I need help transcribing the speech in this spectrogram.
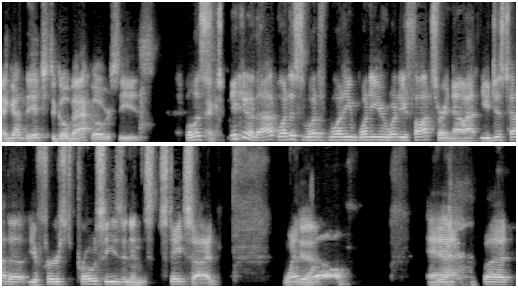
I got the itch to go back overseas. Well, let's Actually, speaking of that, what is what what are you, what are your what are your thoughts right now? You just had a your first pro season in stateside, went yeah. well, and yeah. but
